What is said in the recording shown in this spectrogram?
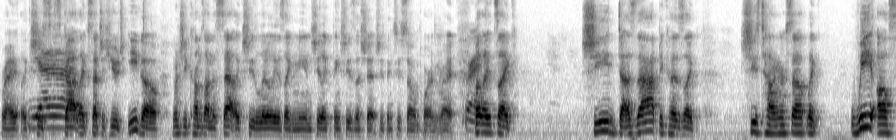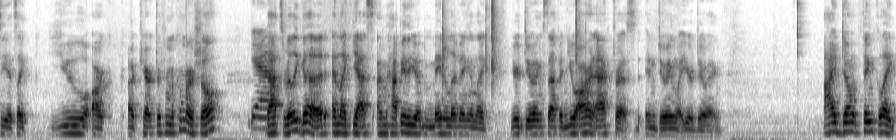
right? Like she's Yeah. got like such a huge ego when she comes on the set. Like she literally is like me and she like thinks she's the shit. She thinks she's so important, right? Right. But like it's like she does that because like she's telling herself like we all see it's like you are a character from a commercial yeah. that's really good and like yes i'm happy that you have made a living and like you're doing stuff and you are an actress in doing what you're doing i don't think like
